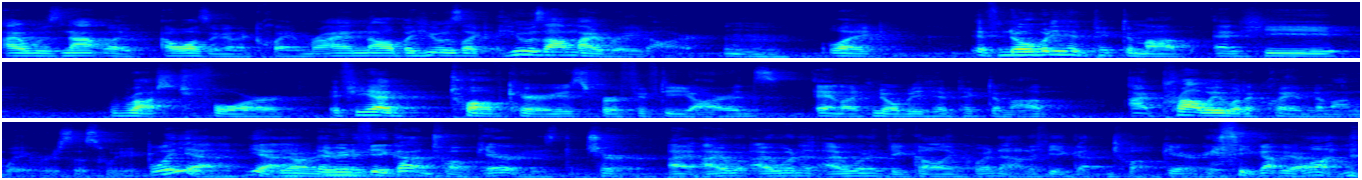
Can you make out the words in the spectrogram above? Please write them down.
i was not like i wasn't going to claim ryan nall but he was like he was on my radar. Mm-hmm. Like if nobody had picked him up and he rushed for if he had 12 carries for 50 yards and like nobody had picked him up i probably would have claimed him on waivers this week well, yeah, yeah. You know I mean, mean? if he had gotten twelve carries, then sure. I, I, I wouldn't I wouldn't be calling Quinn out if he had gotten twelve carries. He got Yeah, one.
